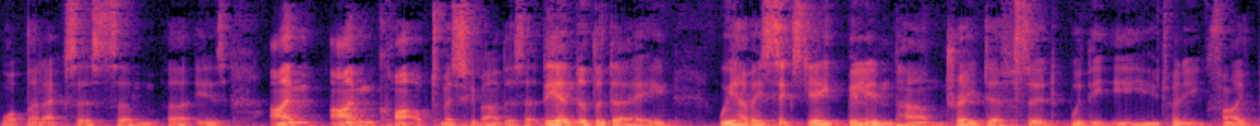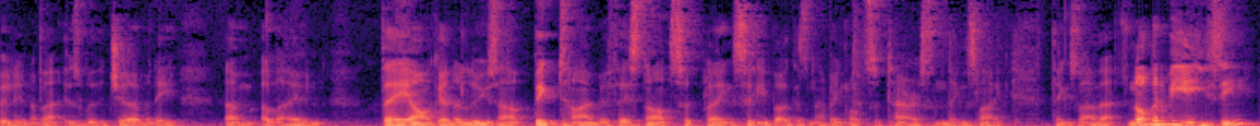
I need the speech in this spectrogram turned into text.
what that access um, uh, is. I'm I'm quite optimistic about this. At the end of the day, we have a 68 billion pound trade deficit with the EU. 25 billion of that is with Germany um, alone. They are going to lose out big time if they start playing silly buggers and having lots of tariffs and things like things like that. It's not going to be easy,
